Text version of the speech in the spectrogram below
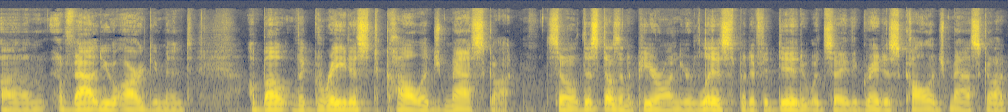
um, a value argument about the greatest college mascot. So this doesn't appear on your list, but if it did, it would say the greatest college mascot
